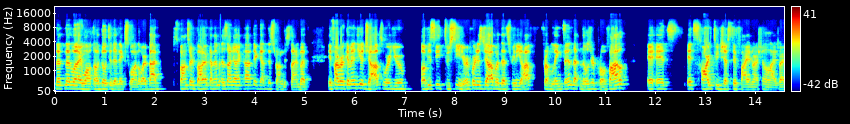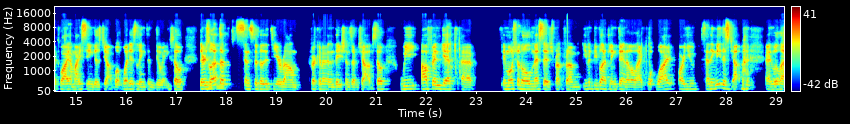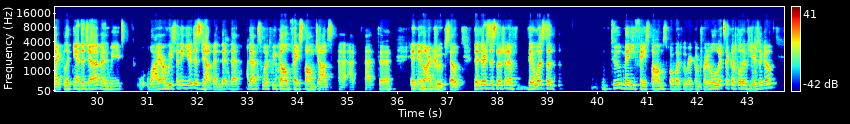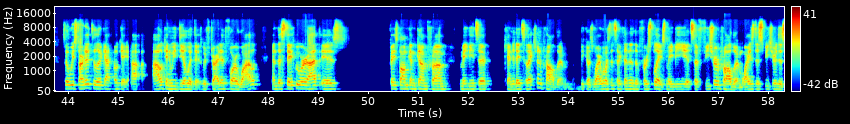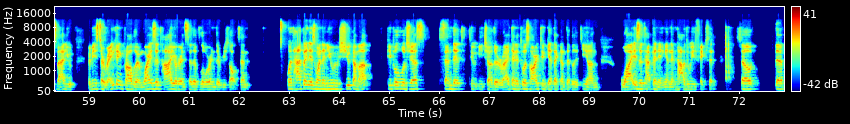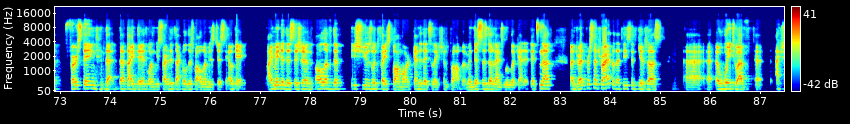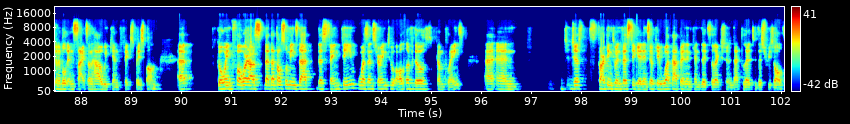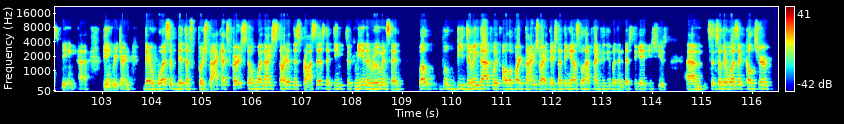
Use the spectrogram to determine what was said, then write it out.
not, not what I want. I'll go to the next one. Or bad sponsored product on Amazon, you're like, oh, they got this wrong this time. But if I recommend you jobs where you're obviously too senior for this job, or that's really off from LinkedIn that knows your profile, it, it's it's hard to justify and rationalize, right? Why am I seeing this job? What what is LinkedIn doing? So there's mm-hmm. a lot of sensibility around recommendations of jobs. So we often get uh, emotional message from, from even people at LinkedIn that are like, why are you sending me this job? And we're like looking at the job and we, why are we sending you this job? And that, that that's what we call facepalm jobs at, at uh, in, in our group. So th- there's this notion of there was a too many face palms for what we were comfortable with a couple of years ago. So we started to look at, okay, uh, how can we deal with it? We've tried it for a while. And the state we were at is facepalm can come from maybe it's a candidate selection problem? Because why was it selected in the first place? Maybe it's a feature problem. Why is this feature this value? Maybe it's a ranking problem. Why is it higher instead of lower in the results? And what happened is when a new issue come up people will just send it to each other right? And it was hard to get accountability on why is it happening and then how do we fix it? So the first thing that that i did when we started to tackle this problem is just say okay I made a decision. All of the issues with facepalm are candidate selection problem, and this is the lens we'll look at it. It's not 100% right, but at least it gives us uh, a way to have uh, actionable insights on how we can fix facepalm. Uh, going forward, was, that, that also means that the same team was answering to all of those complaints, uh, and just starting to investigate and say, okay, what happened in candidate selection that led to this results being uh, being returned? There was a bit of pushback at first. So when I started this process, the team took me in a room and said, well, we'll be doing that with all of our times, right? There's nothing else we'll have time to do but investigate issues. Um, so, so there was a culture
